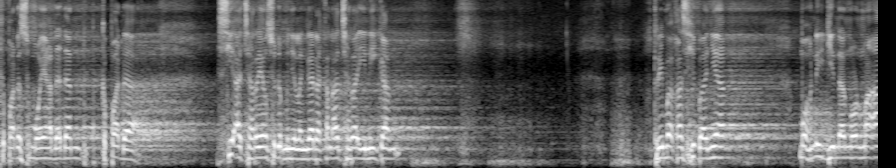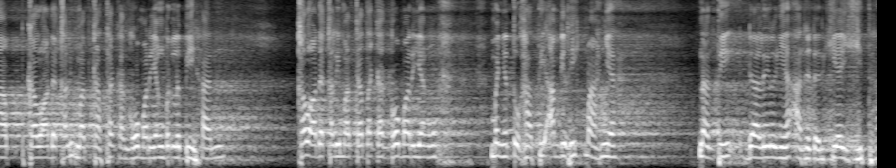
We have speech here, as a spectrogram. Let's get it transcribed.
kepada semua yang ada dan kepada si acara yang sudah menyelenggarakan acara ini Kang. Terima kasih banyak. Mohon izin dan mohon maaf kalau ada kalimat kata Kang Komar yang berlebihan. Kalau ada kalimat kata Kang Komar yang menyentuh hati ambil hikmahnya nanti dalilnya ada dari kiai kita.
